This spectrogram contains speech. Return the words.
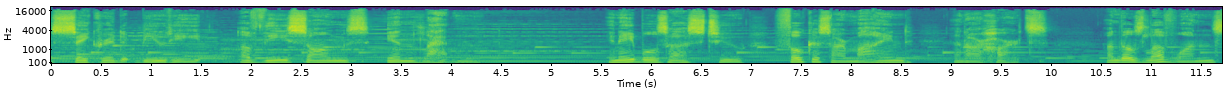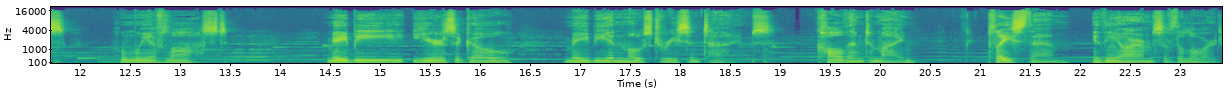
sacred beauty of these songs in Latin enables us to focus our mind and our hearts on those loved ones whom we have lost maybe years ago, maybe in most recent times. Call them to mind, place them in the arms of the Lord.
